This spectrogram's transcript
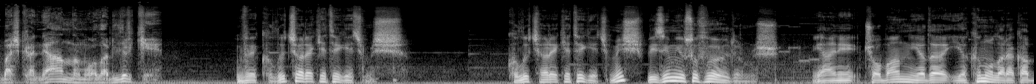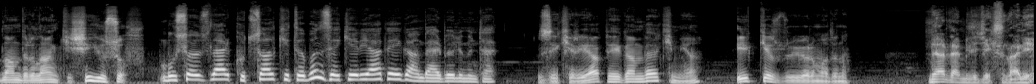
başka ne anlamı olabilir ki? Ve kılıç harekete geçmiş. Kılıç harekete geçmiş, bizim Yusuf'u öldürmüş. Yani çoban ya da yakın olarak adlandırılan kişi Yusuf. Bu sözler kutsal kitabın Zekeriya peygamber bölümünden. Zekeriya peygamber kim ya? İlk kez duyuyorum adını. Nereden bileceksin Ali?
